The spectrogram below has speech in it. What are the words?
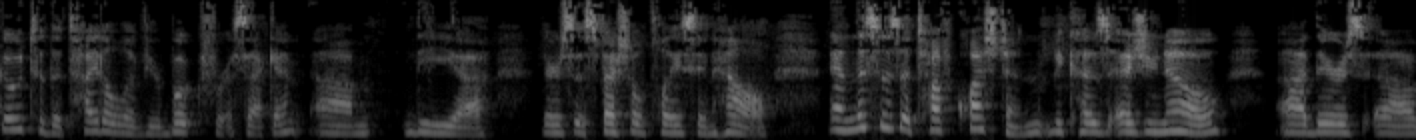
go to the title of your book for a second. Um, the uh, there's a special place in hell, and this is a tough question because, as you know, uh, there's uh,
